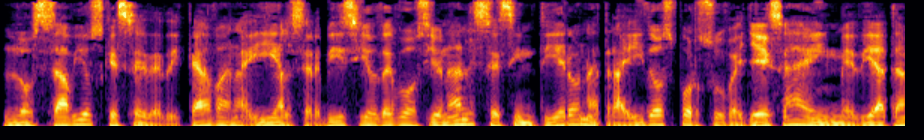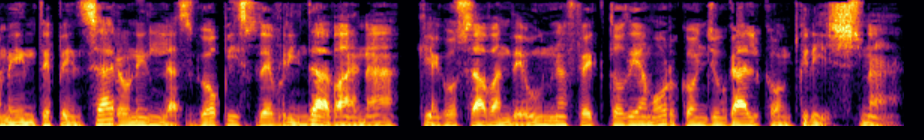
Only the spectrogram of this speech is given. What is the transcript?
los sabios que se dedicaban ahí al servicio devocional se sintieron atraídos por su belleza e inmediatamente pensaron en las gopis de Vrindavana, que gozaban de un afecto de amor conyugal con Krishna.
